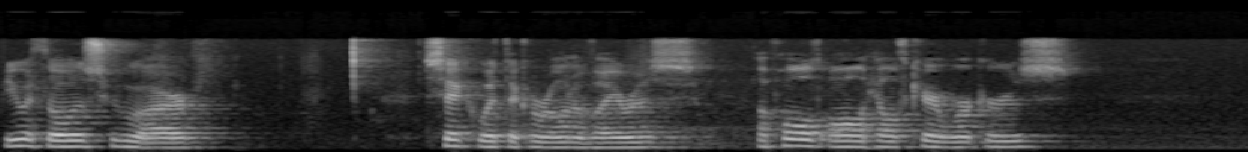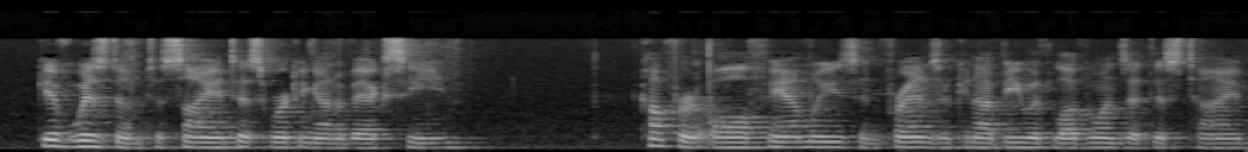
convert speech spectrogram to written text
Be with those who are sick with the coronavirus. Uphold all healthcare workers. Give wisdom to scientists working on a vaccine. Comfort all families and friends who cannot be with loved ones at this time.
